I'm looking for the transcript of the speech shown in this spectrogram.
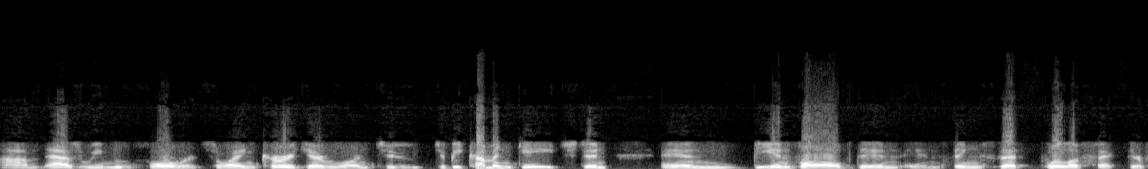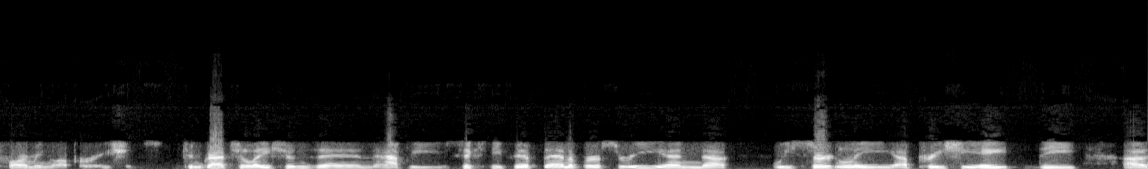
um, as we move forward. So I encourage everyone to to become engaged and and be involved in in things that will affect their farming operations. Congratulations and happy 65th anniversary, and uh, we certainly appreciate the uh,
